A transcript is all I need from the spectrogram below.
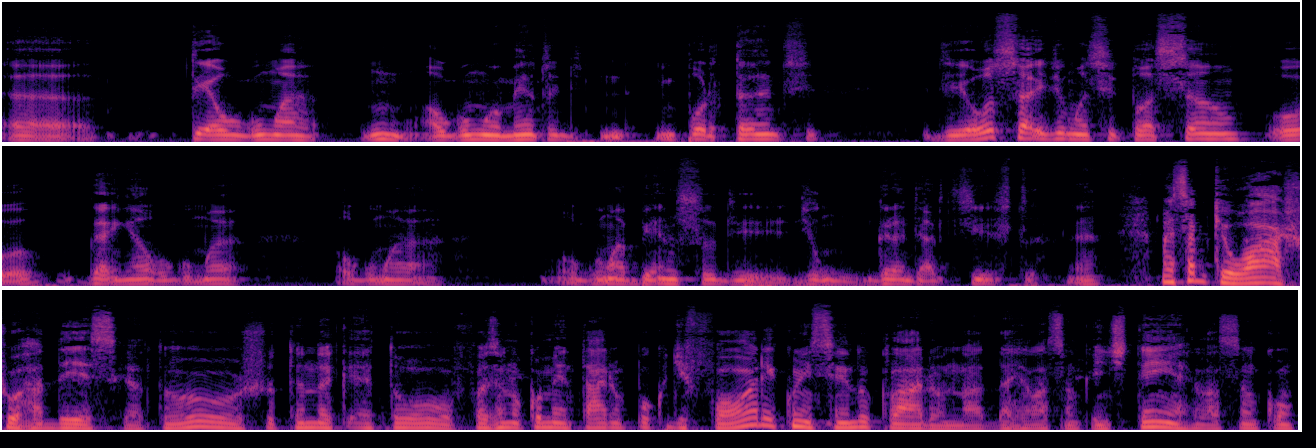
uh, ter alguma, um, algum momento de, importante de ou sair de uma situação ou ganhar alguma, alguma, alguma benção de, de um grande artista. Né? Mas sabe o que eu acho, Radesca? Estou chutando, estou fazendo um comentário um pouco de fora e conhecendo, claro, na, da relação que a gente tem, a relação com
